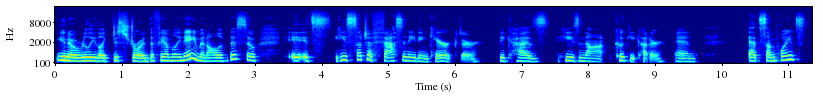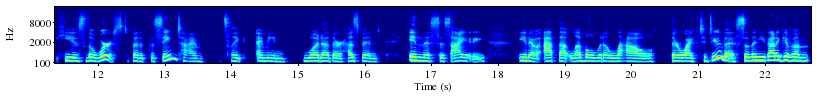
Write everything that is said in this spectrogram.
you know really like destroyed the family name and all of this so it's he's such a fascinating character because he's not cookie cutter and at some points he is the worst but at the same time it's like i mean what other husband in this society you know at that level would allow their wife to do this? So then you got to give him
